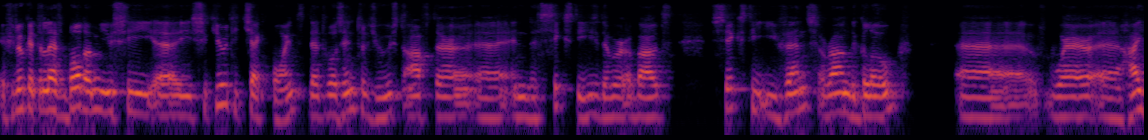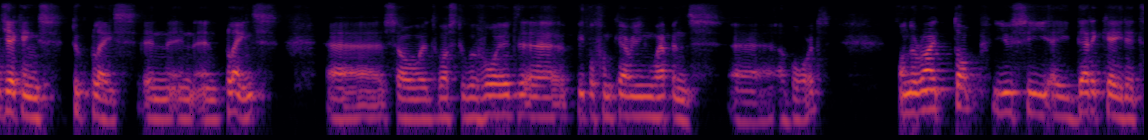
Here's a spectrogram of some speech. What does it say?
If you look at the left bottom, you see a security checkpoint that was introduced after uh, in the 60s, there were about 60 events around the globe where uh, hijackings took place in, in, in planes. Uh, so it was to avoid people from carrying weapons aboard. On the right top, you see a dedicated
